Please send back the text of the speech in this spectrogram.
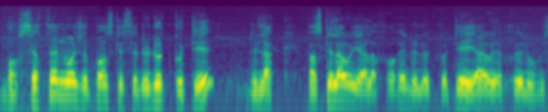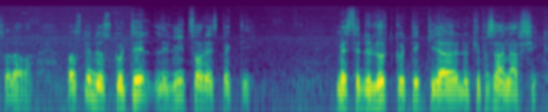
Bon, certainement, je pense que c'est de l'autre côté du lac. Parce que là où il y a la forêt, de l'autre côté, il y a un peu le là Parce que de ce côté, les limites sont respectées. Mais c'est de l'autre côté qu'il y a l'occupation anarchique.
